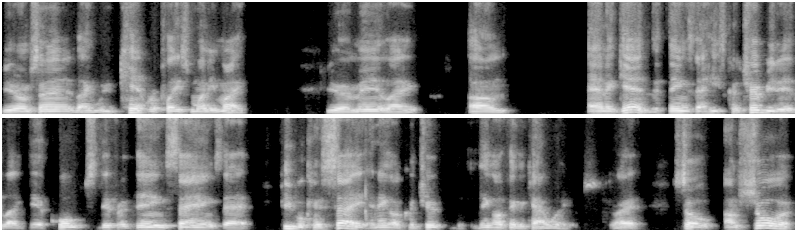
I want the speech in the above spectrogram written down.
You know what I'm saying? Like we can't replace Money Mike. You know what I mean? Like, um, and again, the things that he's contributed, like their quotes, different things, sayings that people can say, and they're gonna contribute. They're gonna think of Katt Williams, right? So I'm sure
